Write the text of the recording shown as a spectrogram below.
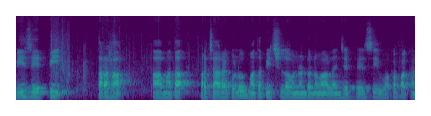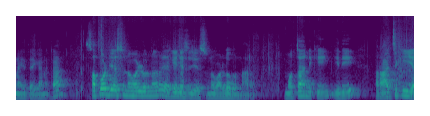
బీజేపీ తరహా ఆ మత ప్రచారకులు మత పిచ్చిలో ఉన్నట్టున్న వాళ్ళని చెప్పేసి ఒక పక్కన అయితే కనుక సపోర్ట్ చేస్తున్న వాళ్ళు ఉన్నారు అగేనెస్ట్ చేస్తున్న వాళ్ళు ఉన్నారు. మొత్తానికి ఇది రాజకీయ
